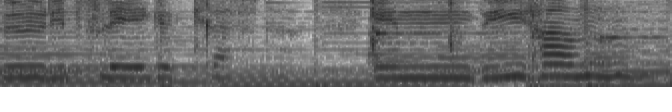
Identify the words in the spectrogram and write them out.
für die Pflegekräfte in die Hand.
